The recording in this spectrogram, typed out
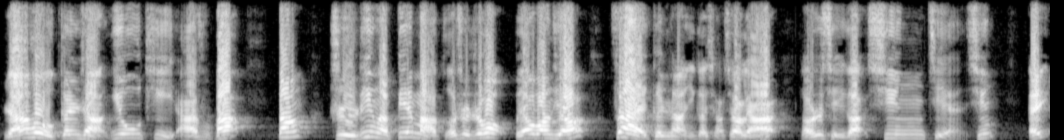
然后跟上 UTF-8。当指定了编码格式之后，不要忘记哦，再跟上一个小笑脸儿，老师写一个星减星。哎，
